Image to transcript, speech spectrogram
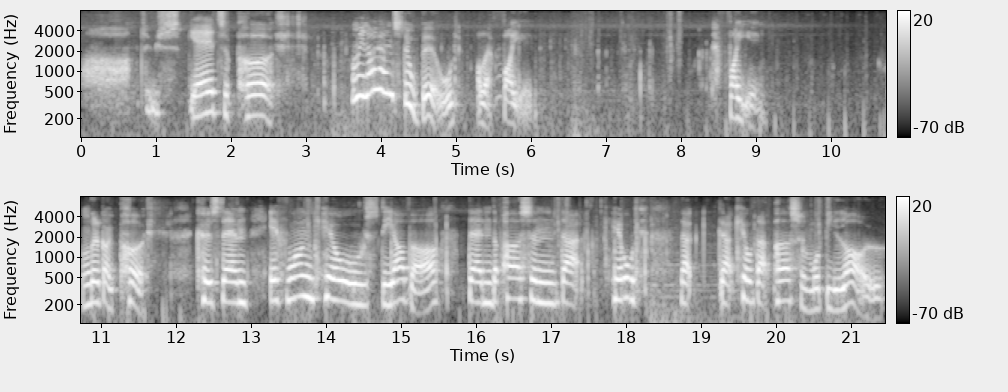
I'm too scared to push. I mean, I can still build. Oh, they're fighting. They're fighting. I'm gonna go push. Because then, if one kills the other, then the person that killed that that killed that person would be low,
